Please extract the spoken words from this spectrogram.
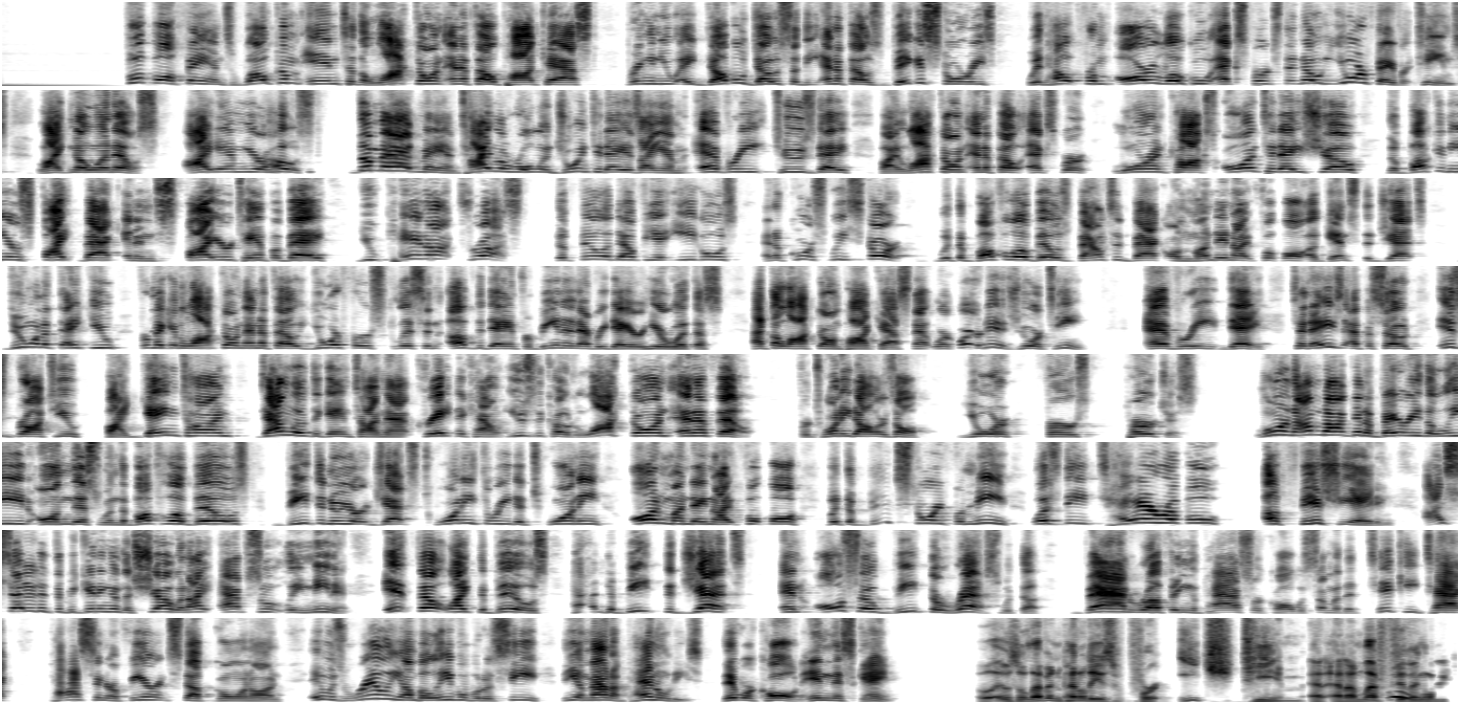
Football fans, welcome into the Locked On NFL podcast, bringing you a double dose of the NFL's biggest stories with help from our local experts that know your favorite teams like no one else. I am your host, the madman, Tyler Roland, joined today as I am every Tuesday by Locked On NFL expert Lauren Cox. On today's show, the Buccaneers fight back and inspire Tampa Bay. You cannot trust the Philadelphia Eagles. And of course, we start with the Buffalo Bills bouncing back on Monday Night Football against the Jets. Do want to thank you for making Locked On NFL your first listen of the day and for being an everydayer here with us at the Locked On Podcast Network, where it is your team every day. Today's episode is brought to you by Game Time. Download the Game Time app, create an account, use the code Locked On NFL for $20 off your first purchase. Lauren, I'm not going to bury the lead on this one. The Buffalo Bills beat the New York Jets 23 to 20 on Monday Night Football. But the big story for me was the terrible officiating. I said it at the beginning of the show, and I absolutely mean it. It felt like the Bills had to beat the Jets and also beat the refs with the bad roughing the passer call, with some of the ticky tack pass interference stuff going on. It was really unbelievable to see the amount of penalties that were called in this game. Well, it was 11 penalties for each team. And, and I'm left Ooh. feeling like,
